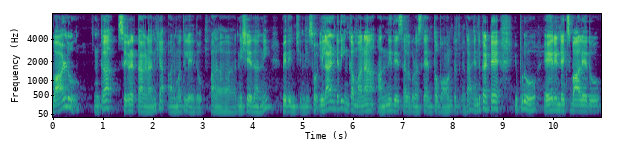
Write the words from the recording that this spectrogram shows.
వాళ్ళు ఇంకా సిగరెట్ తాగడానికి అనుమతి లేదు. నిషేధాన్ని విధించింది. సో ఇలాంటిది ఇంకా మన అన్ని దేశాలు కూడా వస్తే ఎంతో బాగుంటుంది కదా. ఎందుకంటే ఇప్పుడు ఎయిర్ ఇండెక్స్ బాగాలేదు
